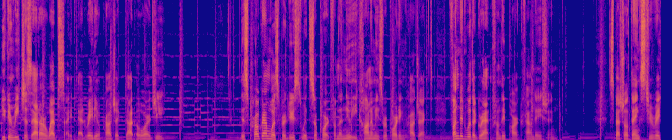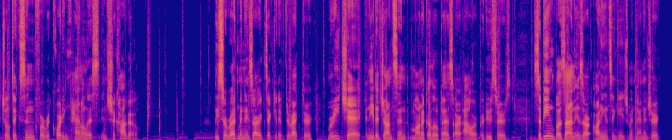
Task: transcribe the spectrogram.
You can reach us at our website at radioproject.org. This program was produced with support from the New Economies Reporting Project, funded with a grant from the Park Foundation. Special thanks to Rachel Dixon for recording panelists in Chicago. Lisa Rudman is our executive director. Marie Choi, Anita Johnson, Monica Lopez are our producers. Sabine Blaizin is our audience engagement manager.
